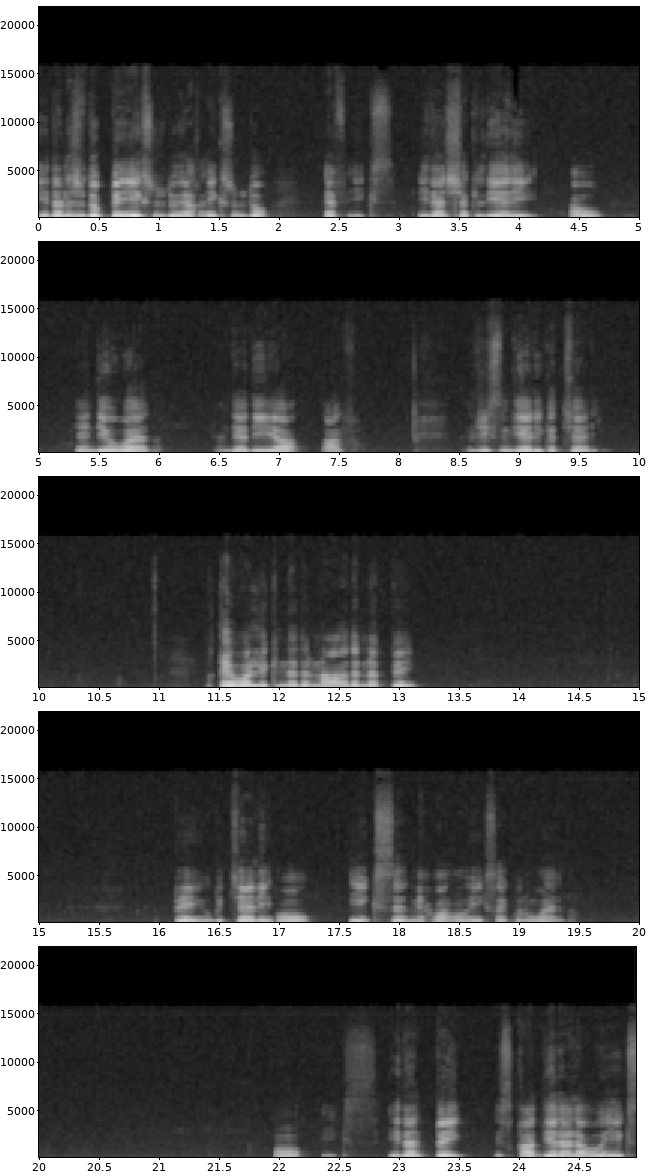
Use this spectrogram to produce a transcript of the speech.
إذا نجبدو Px نجبدو Rx نجبدو Fx اذا الشكل ديالي أو اللي عندي هو هذا. عندي هذه هي ألفا. الجسم ديالي كالتالي. القوى اللي كنا درنا درنا P P وبالتالي Ox المحور Ox غيكون هو هذا. Ox اذا P إسقاط ديال على Ox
